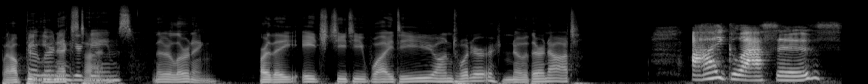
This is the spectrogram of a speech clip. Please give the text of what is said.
But I'll beat They're you next your time. games. They're learning. Are they HTTYD on Twitter? No, they're not. Eyeglasses.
